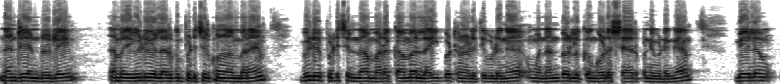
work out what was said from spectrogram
நன்றி நண்பர்களே. நம்ம வீடியோ எல்லாருக்கும் பிடிச்சிருக்கும்னு நம்புகிறேன் வீடியோ பிடிச்சிருந்தா மறக்காமல் லைக் பட்டன் அழுத்தி விடுங்க. உங்கள் நண்பர்களுக்கும் கூட ஷேர் பண்ணி விடுங்க மேலும்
